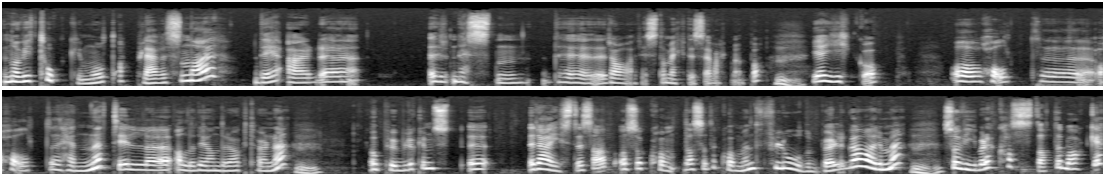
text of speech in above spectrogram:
Når vi tok imot applausen der, det er det nesten det rareste og mektigste jeg har vært med på. Mm. Jeg gikk opp og holdt, eh, holdt hendene til eh, alle de andre aktørene. Mm. Og publikum eh, reiste seg opp, og så kom, altså det kom en flodbølge av varme. Mm. Så vi ble kasta tilbake.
